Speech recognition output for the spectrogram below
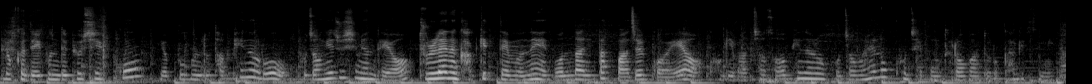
이렇게 네 군데 표시했고 옆부분도 다 핀으로 고정해주시면 돼요. 둘레는 같기 때문에 원단이 딱 맞을 거예요. 거기 맞춰서 핀으로 고정을 해놓고 재봉 들어가도록 하겠습니다.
